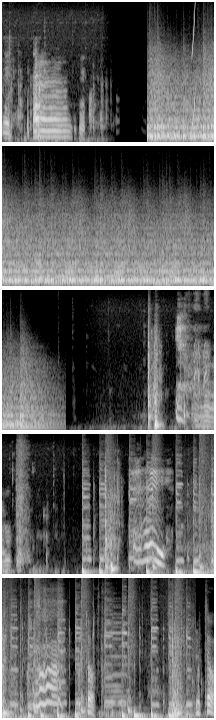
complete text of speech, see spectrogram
で、ダーンって決めた。えい。ああ。もっと。もっと。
